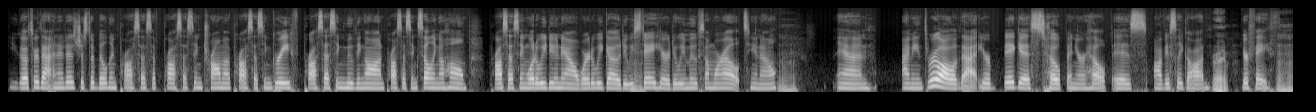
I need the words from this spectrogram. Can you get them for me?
you go through that, and it is just a building process of processing trauma, processing grief, processing moving on, processing selling a home, processing what do we do now? Where do we go? Do we Mm. stay here? Do we move somewhere else? You know. Mhm. And I mean, through all of that, your biggest hope and your help is obviously God, Right. your faith, hmm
